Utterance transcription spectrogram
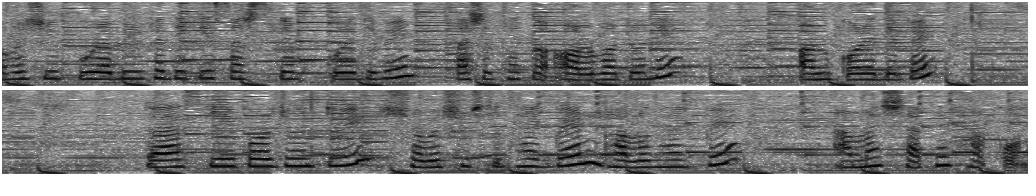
অবশ্যই পুরো ভিডিওটা দেখে সাবস্ক্রাইব করে দেবেন, পাশে থাকা অল বাটনে অন করে দেবেন। তো আজকে এই পর্যন্তই। সবাই সুস্থ থাকবেন, ভালো থাকবেন, আমার সাথে থাকুন।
